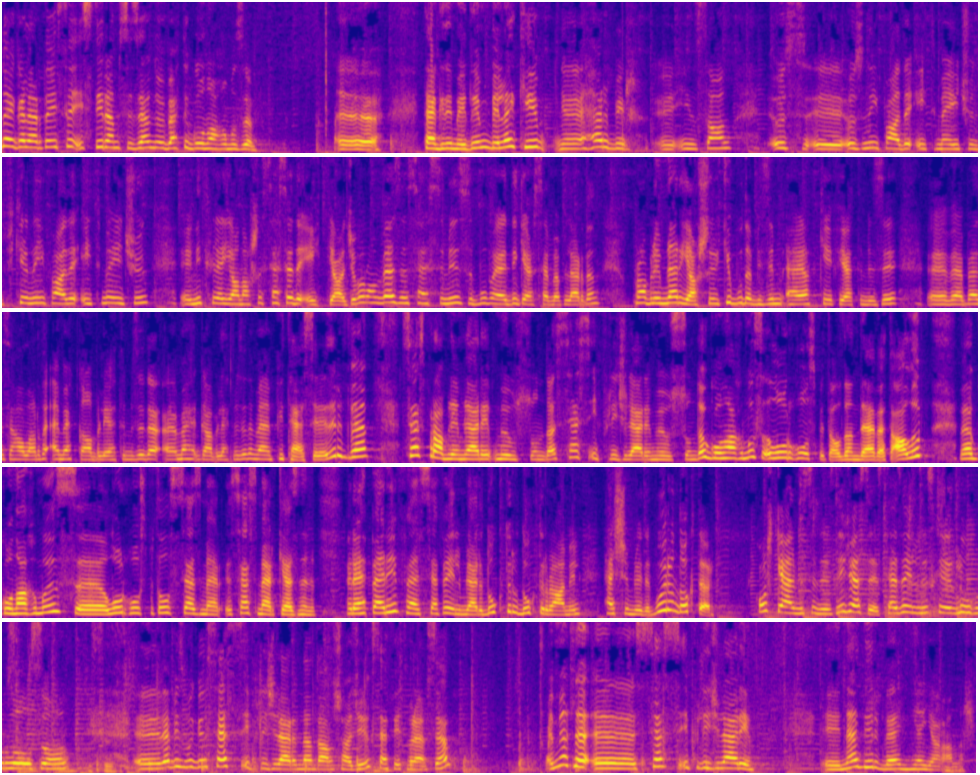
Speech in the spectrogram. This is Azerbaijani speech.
dəqiqələrdə isə istəyirəm sizə növbəti qonağımızı e, təqdim edim. Belə ki, e, hər bir e, insan öz e, özünü ifadə etmək üçün, fikrini ifadə etmək üçün e, nitqlə yanaşı səsə də ehtiyacı var. Amma bəzən səsimiz bu və ya digər səbəblərdən problemlər yaşayır ki, bu da bizim həyat keyfiyyətimizi e, və bəzi hallarda əmək qabiliyyətimizi də əmək qabiliyyətimizə də mənfi təsir edir və səs problemləri mövzusunda, səs iflicləri mövzusunda qonağımız Lor Hospitaldan dəvət alıb və qonağımız Lor Hospital səs, mər səs mərkəzinin rəhbəri, fəlsəfə elmləri doktoru doktor Ramil Həşimlidir. Buyurun doktor. Xoş gəlmisiniz. Necəsiz? Təzə iliniz xeyirli uğurlu olsun. E, və biz bugün səs iflicilərindən danışacağıq, səhv etmirəmsə. Ümumiyyətlə, e, səs ifliciləri e, nədir və niyə yaranır?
